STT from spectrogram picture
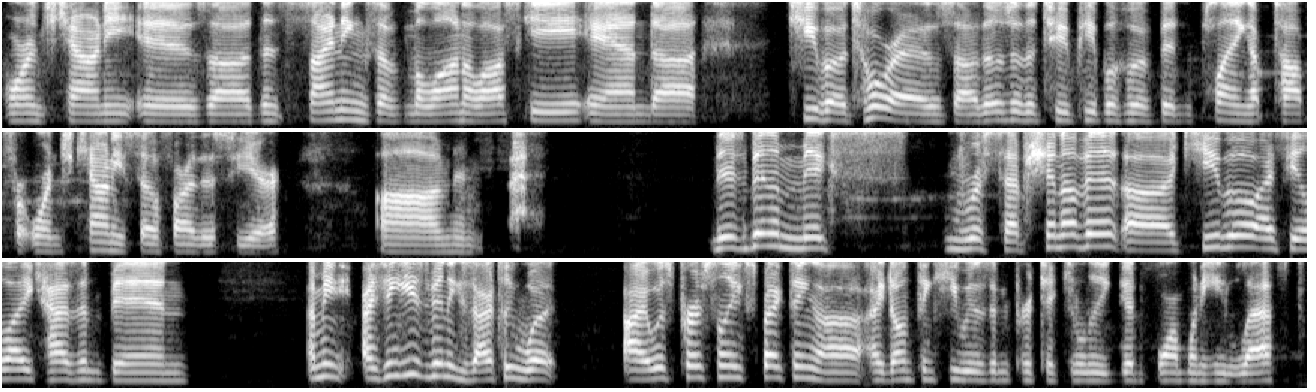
Orange County is uh, the signings of Milan Iloski and uh, Cubo Torres. those are the two people who have been playing up top for Orange County so far this year. Um, there's been a mixed reception of it. Cubo, I feel like, hasn't been. I mean, I think he's been exactly what I was personally expecting. Uh, I don't think he was in particularly good form when he left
